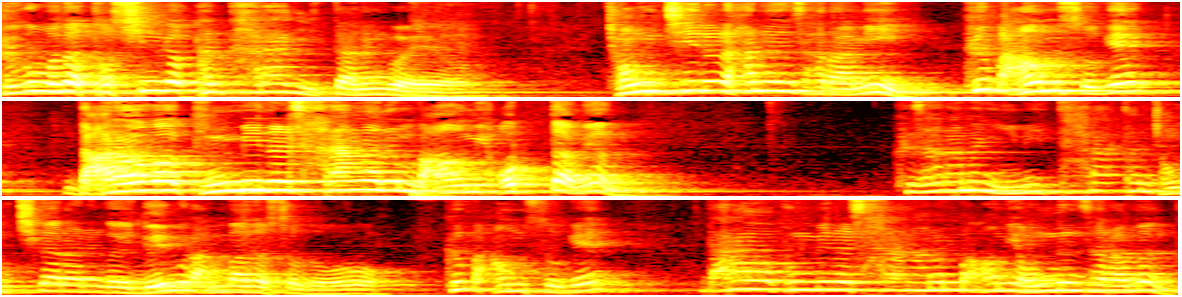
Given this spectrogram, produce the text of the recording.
그거보다 더 심각한 타락이 있다는 거예요. 정치를 하는 사람이 그 마음 속에 나라와 국민을 사랑하는 마음이 없다면 그 사람은 이미 타락한 정치가라는 거예요. 뇌물 안 받았어도 그 마음 속에 나라와 국민을 사랑하는 마음이 없는 사람은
